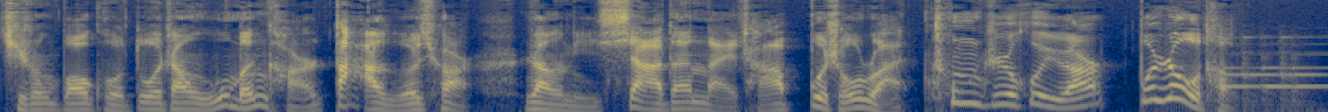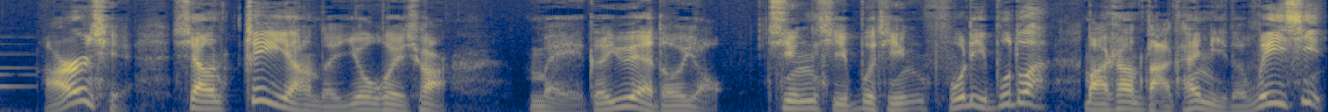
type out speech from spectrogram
其中包括多张无门槛大额券，让你下单奶茶不手软，充值会员不肉疼。而且像这样的优惠券，每个月都有，惊喜不停，福利不断。马上打开你的微信，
